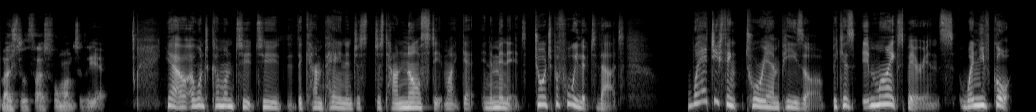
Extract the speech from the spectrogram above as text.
most of the first four months of the year. Yeah, I want to come on to to the campaign and just just how nasty it might get in a minute, George. Before we look to that, where do you think Tory MPs are? Because, in my experience, when you've got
